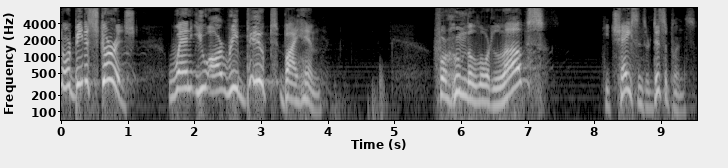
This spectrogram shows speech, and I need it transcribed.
nor be discouraged when you are rebuked by him. For whom the Lord loves, he chastens or disciplines,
